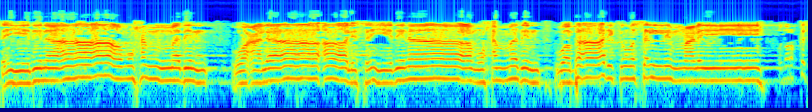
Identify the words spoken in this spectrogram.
سيدنا محمد وعلى آل سيدنا محمد وبارك وسلم عليه ونركز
